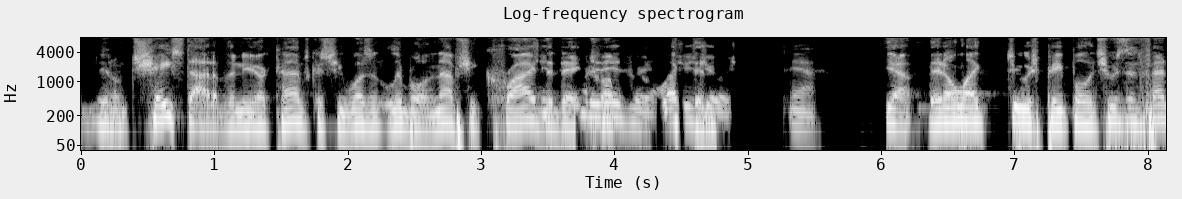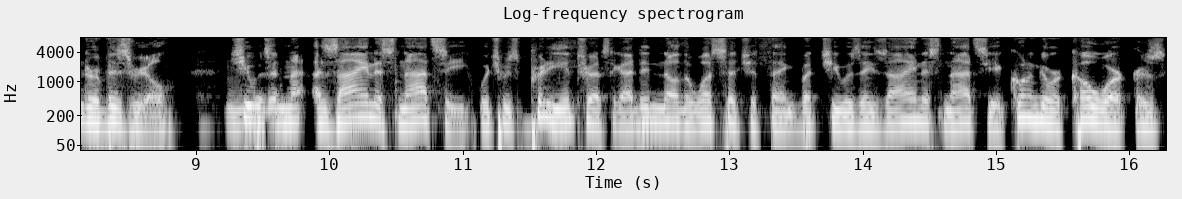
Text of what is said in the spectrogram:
you know chased out of the New York Times because she wasn't liberal enough. She cried the day Trump was She's elected. Jewish. Yeah. Yeah, they don't like Jewish people, and she was a defender of Israel. She was a, a, Zionist Nazi, which was pretty interesting. I didn't know there was such a thing, but she was a Zionist Nazi. According to her coworkers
